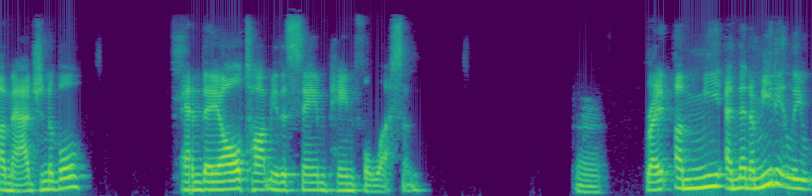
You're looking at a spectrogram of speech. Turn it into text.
imaginable. And they all taught me the same painful lesson. Mm. Right. Imme- and then immediately,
